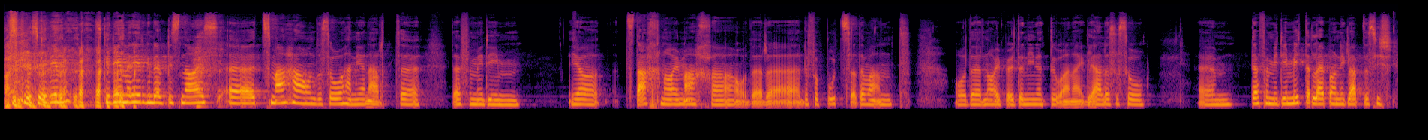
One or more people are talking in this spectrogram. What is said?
Also. es, gibt immer, es gibt immer irgendetwas Neues äh, zu machen und so habe ich eine Art äh, mit ihm ja, das Dach neu machen oder äh, den Verputzen an der Wand oder neue Böden rein tun. Eigentlich alles so ähm, dürfen mit ihm miterleben und ich glaube, das ist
